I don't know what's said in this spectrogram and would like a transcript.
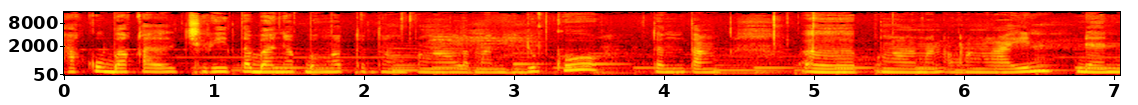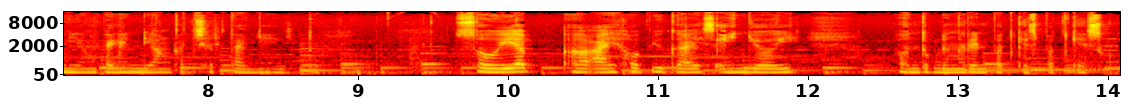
aku bakal cerita banyak banget tentang pengalaman hidupku tentang uh, pengalaman orang lain dan yang pengen diangkat ceritanya gitu. So yep uh, I hope you guys enjoy untuk dengerin podcast podcastku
